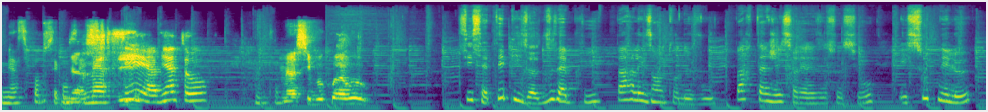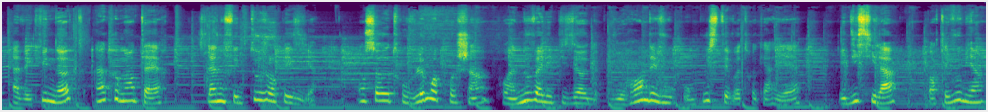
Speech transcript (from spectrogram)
merci pour tous ces conseils. Merci. et à bientôt. Merci beaucoup à vous. Si cet épisode vous a plu, parlez-en autour de vous, partagez sur les réseaux sociaux et soutenez-le avec une note, un commentaire. Cela nous fait toujours plaisir. On se retrouve le mois prochain pour un nouvel épisode du Rendez-vous pour booster votre carrière. Et d'ici là, portez-vous bien.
